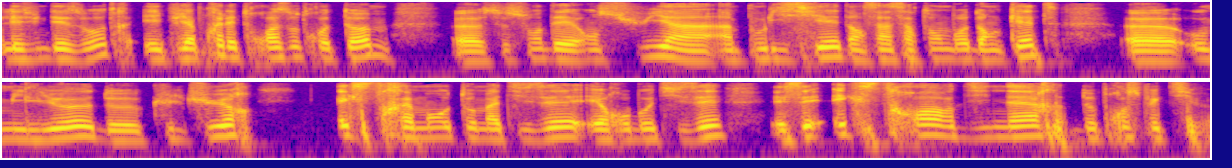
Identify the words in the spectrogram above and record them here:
les unes des autres. Et puis après les trois autres tomes, ce sont on suit un policier dans un certain nombre d'enquêtes au milieu de cultures extrêmement automatisées et robotisées, et c'est extraordinaire de prospective.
